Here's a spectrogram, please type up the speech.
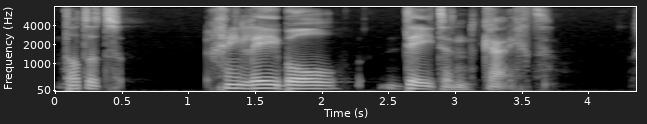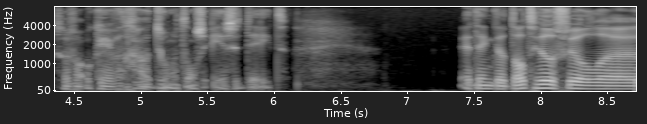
dat het geen label daten krijgt. Zo van, oké, wat gaan we doen met onze eerste date? Ik denk dat dat heel veel uh,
